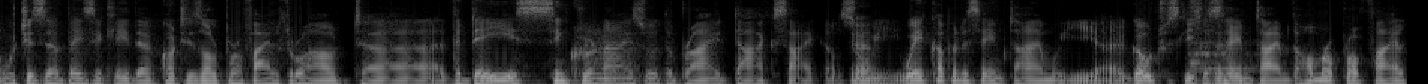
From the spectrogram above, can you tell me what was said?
which is uh, basically the cortisol profile throughout uh, the day, is synchronized with the bright dark cycle. So yeah. we wake up at the same time, we uh, go to sleep at the same time. The hormonal profile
